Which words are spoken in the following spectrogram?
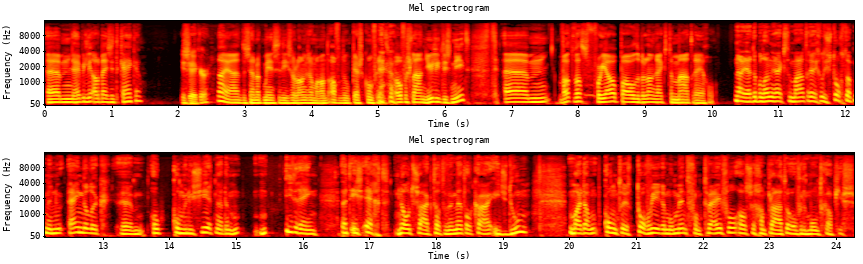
Um, hebben jullie allebei zitten kijken? Zeker. Nou ja, er zijn ook mensen die zo langzamerhand af en toe persconferentie overslaan. Jullie dus niet. Um, wat was voor jou, Paul, de belangrijkste maatregel? Nou ja, de belangrijkste maatregel is toch dat men nu eindelijk um, ook communiceert naar de iedereen, het is echt noodzaak dat we met elkaar iets doen. Maar dan komt er toch weer een moment van twijfel als we gaan praten over de mondkapjes.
